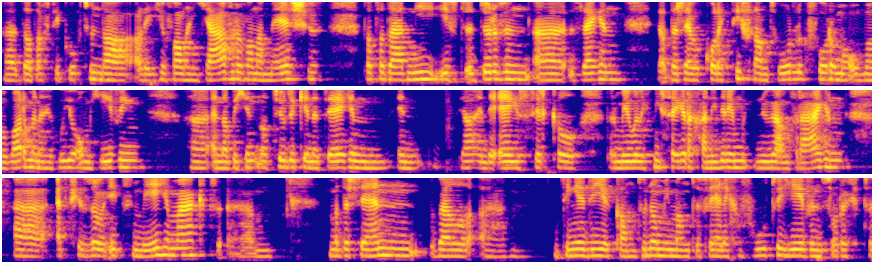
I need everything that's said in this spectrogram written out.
Uh, dat dacht ik ook toen dat allee, geval in Gaveren van een meisje, dat dat daar niet heeft durven uh, zeggen. Ja, daar zijn we collectief verantwoordelijk voor om, om een warme en goede omgeving uh, en dat begint natuurlijk in, het eigen, in, ja, in de eigen cirkel. Daarmee wil ik niet zeggen dat je aan iedereen moet nu gaan vragen, uh, heb je zoiets meegemaakt? Um, maar er zijn wel um, dingen die je kan doen om iemand een veilig gevoel te geven. Zorgt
